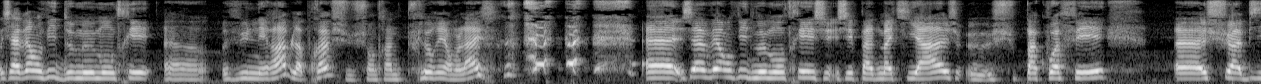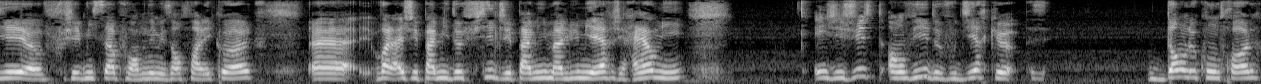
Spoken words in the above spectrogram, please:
J'avais envie de me montrer euh, vulnérable. La preuve, je, suis en train de pleurer en live. euh, j'avais envie de me montrer, j'ai pas de maquillage, je suis pas coiffée, je suis habillée, j'ai mis ça pour emmener mes enfants à l'école. Voilà, j'ai pas mis de fil, j'ai pas mis ma lumière, j'ai rien mis. Et j'ai juste envie de vous dire que dans le contrôle,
